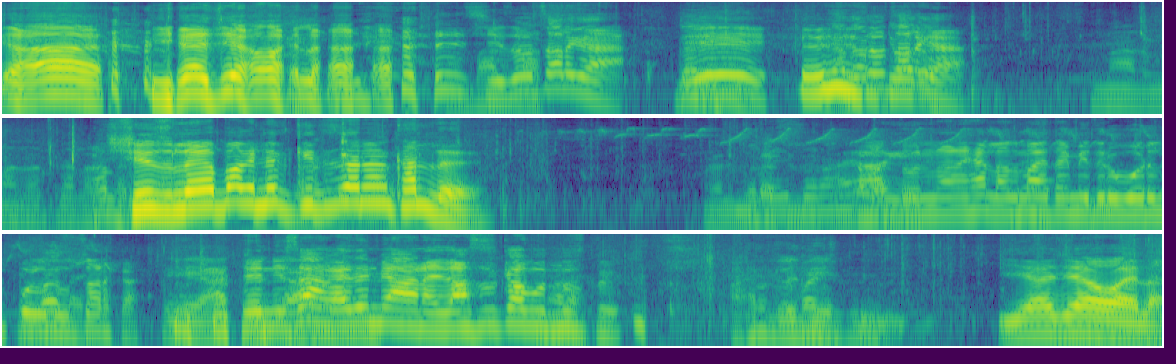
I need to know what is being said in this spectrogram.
हा, या जेवायला. शिजलंय बघण्यात किती जणांनी खाल्लं? तुला ह्यालाच माहिती आहे, मी तर वरच पळत होतो सारखा. त्यांनी सांगायचं मी आणायचं असंच काम होत नसतं. या जेवायला.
